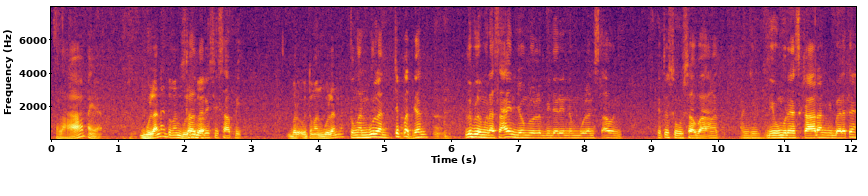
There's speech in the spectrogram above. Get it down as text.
Setelah apa ya? Bulan lah, hitungan bulan. Dari si sapi. Berhitungan bulan lah. hitungan bulan cepet kan lu belum ngerasain jomblo lebih dari enam bulan setahun itu susah banget anjing di umur yang sekarang ibaratnya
